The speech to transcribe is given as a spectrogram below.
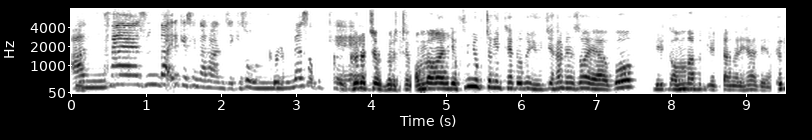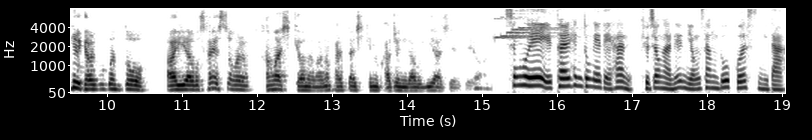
안 해준다 이렇게 생각하는지 계속 울면서 그렇게. 그렇죠, 그렇죠. 엄마가 이제 훈육적인 태도도 유지하면서 해야 하고, 밀, 엄마도 밀당을 해야 돼요. 그게 결국은 또 아이하고 사회성을 강화시켜 나가는, 발달시키는 과정이라고 이해하셔야 돼요. 승호의 일탈 행동에 대한 규정하는 영상도 보았습니다.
